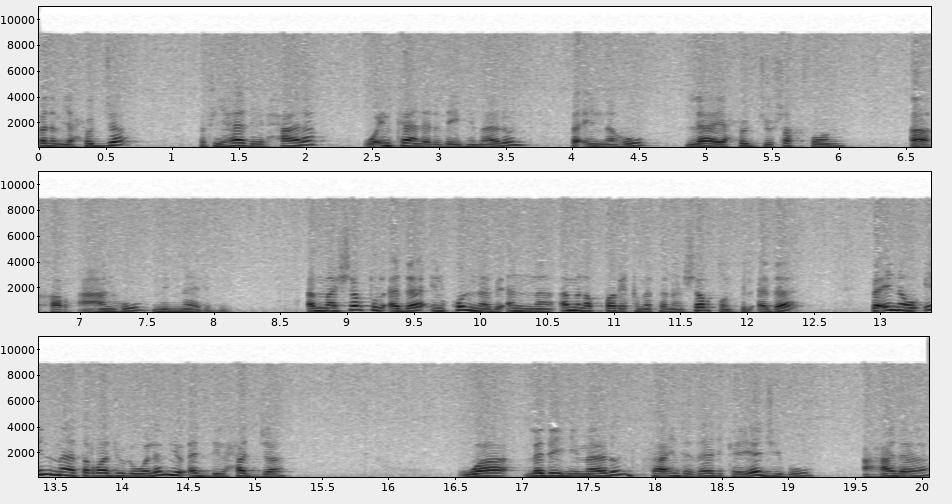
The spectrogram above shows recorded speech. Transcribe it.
فلم يحج ففي هذه الحالة وإن كان لديه مال فإنه لا يحج شخص آخر عنه من ماله. أما شرط الأداء إن قلنا بأن أمن الطريق مثلا شرط في الأداء فإنه إن مات الرجل ولم يؤدي الحج ولديه مال فعند ذلك يجب على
